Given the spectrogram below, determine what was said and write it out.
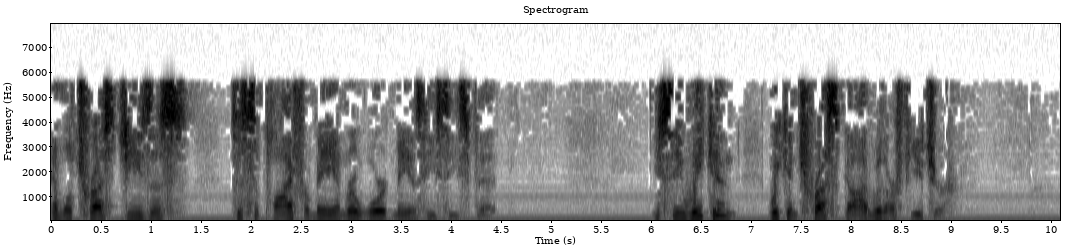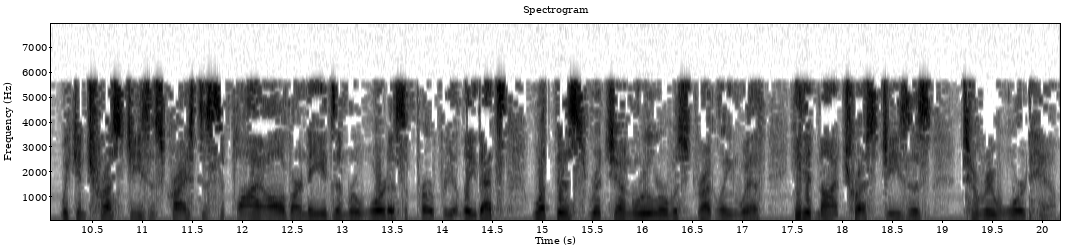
and will trust Jesus to supply for me and reward me as he sees fit. You see, we can, we can trust God with our future. We can trust Jesus Christ to supply all of our needs and reward us appropriately. That's what this rich young ruler was struggling with. He did not trust Jesus to reward him.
